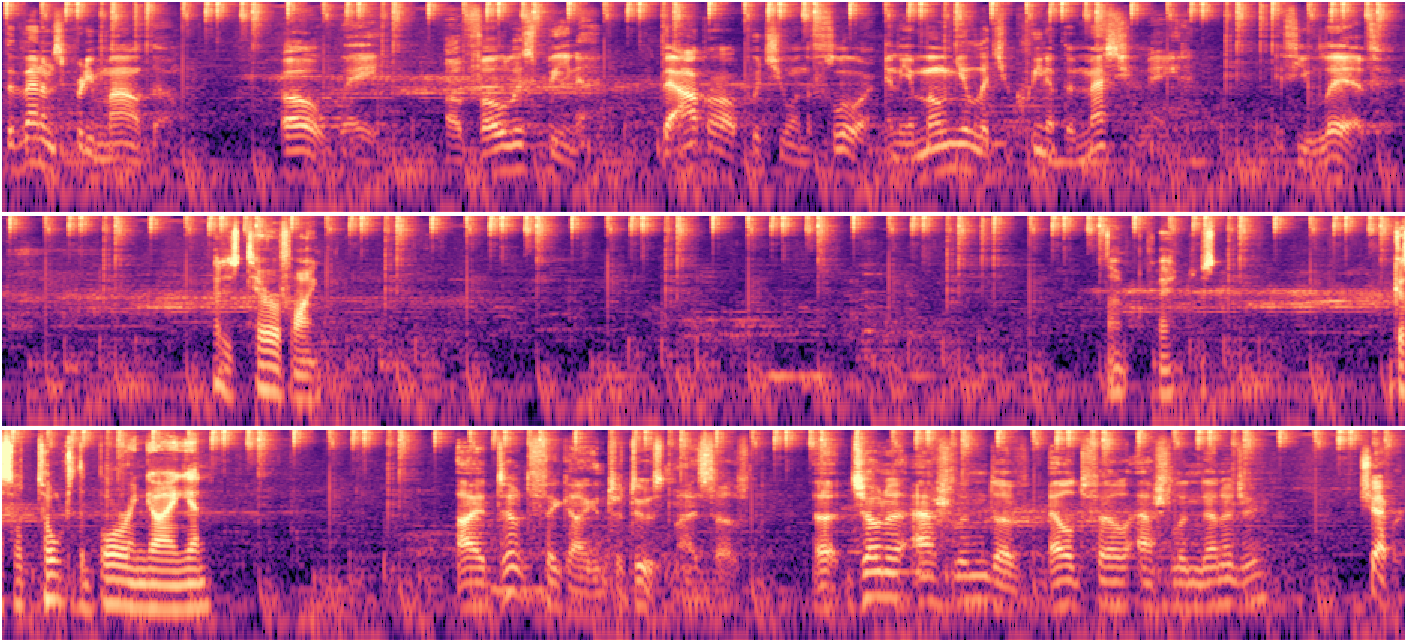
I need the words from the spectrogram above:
The venom's pretty mild, though. Oh, wait. A Volus Bina. The alcohol puts you on the floor, and the ammonia lets you clean up the mess you made. If you live. That is terrifying. Oh, okay, just... I guess I'll talk to the boring guy again. I don't think I introduced myself. Uh, Jonah Ashland of Eldfell Ashland Energy? Shepard.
